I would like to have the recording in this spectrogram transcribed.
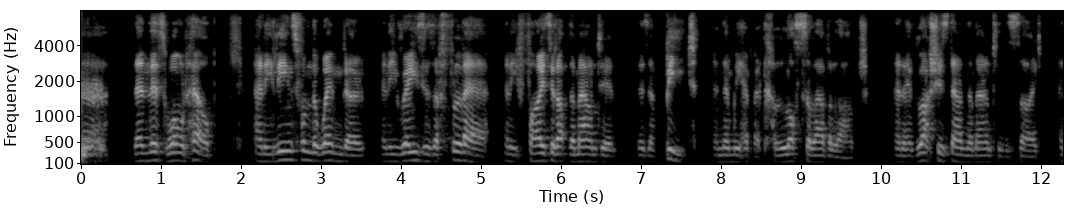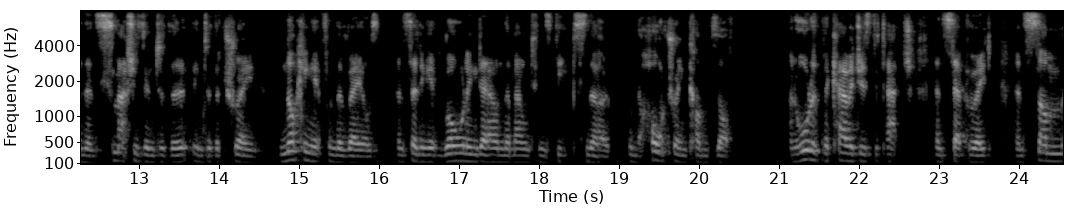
ah, Then this won't help. And he leans from the window and he raises a flare and he fires it up the mountain there's a beat, and then we have a colossal avalanche. and it rushes down the mountainside and then smashes into the into the train, knocking it from the rails and sending it rolling down the mountain's deep snow. And the whole train comes off, and all of the carriages detach and separate, and some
